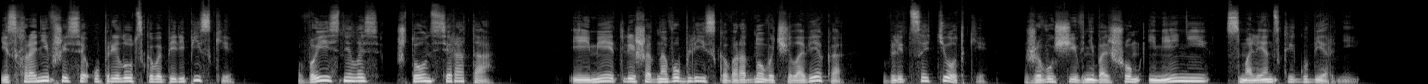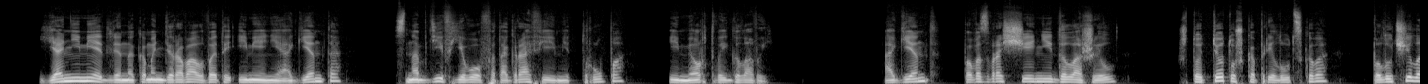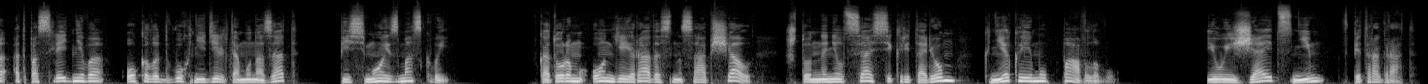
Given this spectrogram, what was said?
Из хранившейся у Прилуцкого переписки выяснилось, что он сирота и имеет лишь одного близкого родного человека в лице тетки, живущей в небольшом имении Смоленской губернии. Я немедленно командировал в это имение агента, снабдив его фотографиями трупа и мертвой головы. Агент по возвращении доложил, что тетушка Прилуцкого получила от последнего около двух недель тому назад письмо из Москвы, в котором он ей радостно сообщал, что нанялся секретарем к некоему Павлову и уезжает с ним в Петроград.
